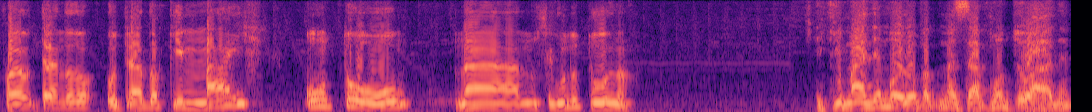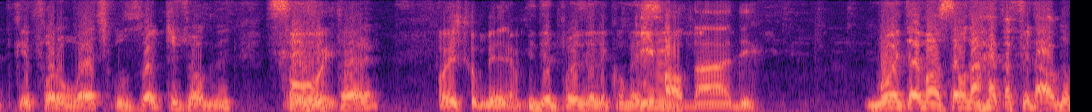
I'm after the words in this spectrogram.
Foi o treinador, o treinador que mais pontuou na, no segundo turno. E que mais demorou para começar a pontuar, né? Porque foram acho que os oito jogos, né? Sem Foi. vitória. Foi mesmo. E depois ele começou. Que maldade. Muita emoção na reta final do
